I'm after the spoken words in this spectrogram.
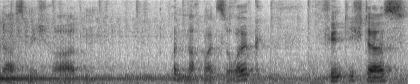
Lass mich raten. Und nochmal zurück. Finde ich das?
